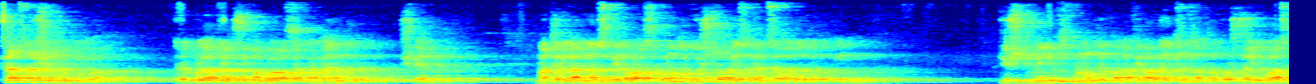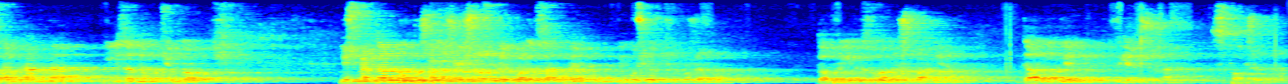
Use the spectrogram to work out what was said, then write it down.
Często się modliła, regularnie przyjmowała sakramenty święte. Materialnie wspierała wspólnotę Kościoła i zachęcała do tego innych. Dziś w imieniu wspólnoty parafialnej, księdza proboszcza i własnym pragnę jej za to podziękować. Nieśmiertelną duszę naszej siostry polecamy miłosierdziu Bożemu. Dobry Jezu, nasz Panie, daj jej wieczne spoczynek.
